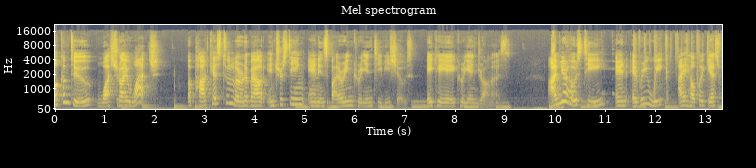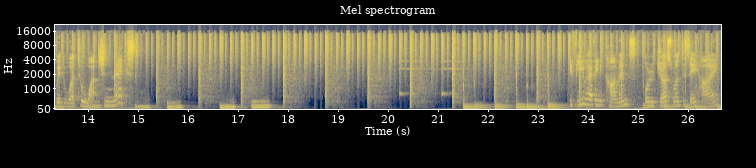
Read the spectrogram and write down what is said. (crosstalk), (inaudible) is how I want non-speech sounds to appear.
Welcome to What Should I Watch? A podcast to learn about interesting and inspiring Korean TV shows, aka Korean dramas. I'm your host T, and every week I help a guest with what to watch next. If you have any comments or just want to say hi,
